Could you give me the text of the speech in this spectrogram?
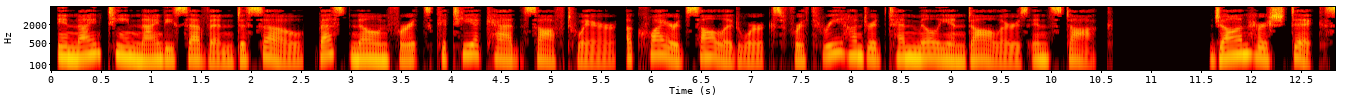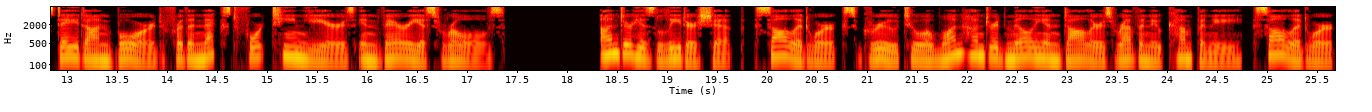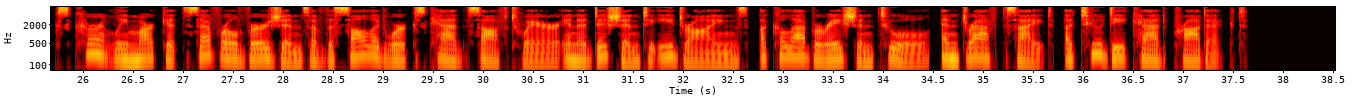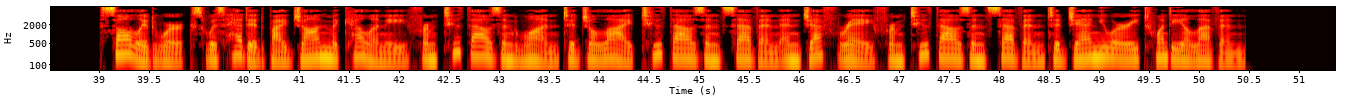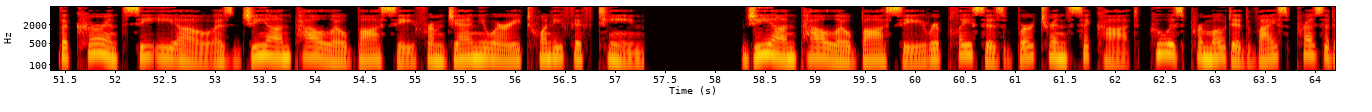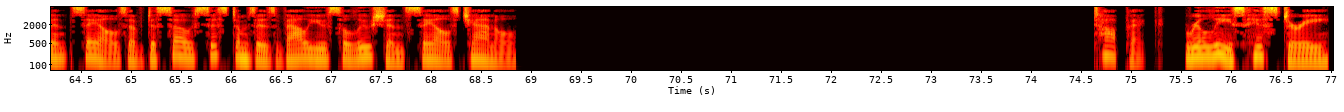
In 1997 Dassault, best known for its CATIA CAD software, acquired SOLIDWORKS for $310 million in stock. John Hirschtick stayed on board for the next 14 years in various roles. Under his leadership, SolidWorks grew to a $100 million revenue company. SolidWorks currently markets several versions of the SolidWorks CAD software in addition to eDrawings, a collaboration tool, and DraftSight, a 2D CAD product. SolidWorks was headed by John McEleney from 2001 to July 2007 and Jeff Ray from 2007 to January 2011. The current CEO is Gianpaolo Bossi from January 2015. Gianpaolo Bossi replaces Bertrand Sicot, who is promoted Vice President Sales of Dassault Systèmes' Value Solutions sales channel. Release history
